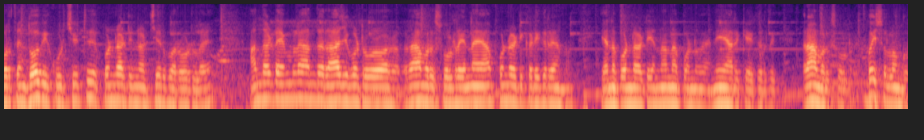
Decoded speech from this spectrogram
ஒருத்தன் தோபி குடிச்சிட்டு பொண்டாட்டி நடிச்சிருப்பார் ரோட்டில் அந்த டைமில் அந்த ராஜபட்ரு ராமருக்கு சொல்கிறேன் என்னையா பொண்டாட்டி கிடைக்கிறேன்னு. என்ன பொண்டாட்டி என்னென்ன பண்ணுவேன் நீ யார் கேட்குறதுக்கு ராமருக்கு சொல்கிறேன் போய் சொல்லுங்க.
